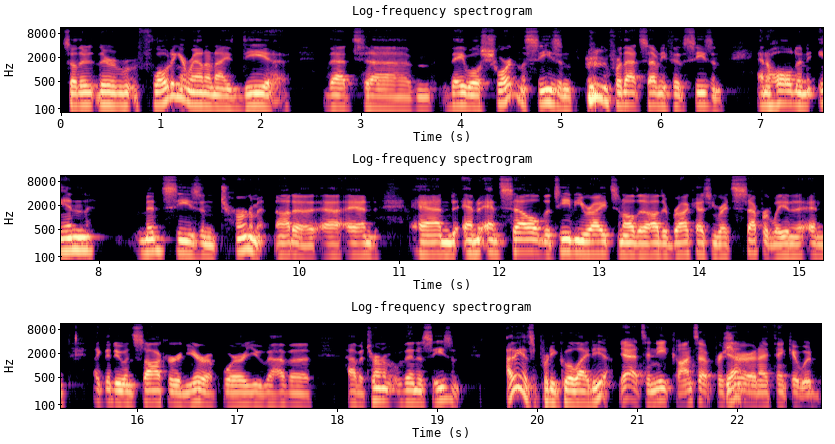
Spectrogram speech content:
So they're they're floating around an idea that um, they will shorten the season for that 75th season and hold an in mid-season tournament, not a uh, and and and and sell the TV rights and all the other broadcasting rights separately, and, and like they do in soccer in Europe, where you have a have a tournament within a season. I think it's a pretty cool idea. Yeah, it's a neat concept for yeah. sure, and I think it would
